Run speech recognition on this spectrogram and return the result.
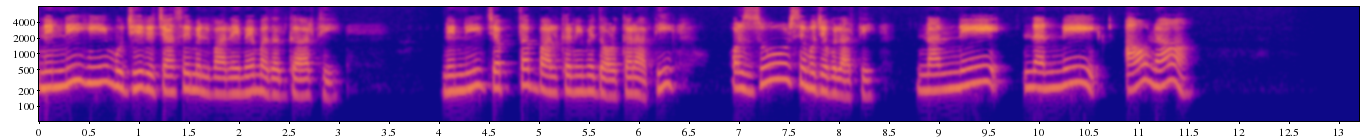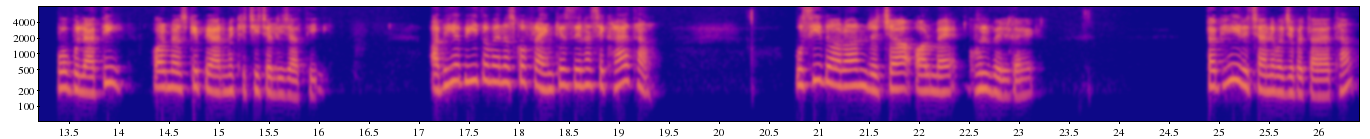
निन्नी ही मुझे रिचा से मिलवाने में मददगार थी। निन्नी जब तब बालकनी में दौड़कर आती और ज़ोर से मुझे बुलाती, नन्नी नन्नी, आओ ना। वो बुलाती और मैं उसके प्यार में खिंची चली जाती। अभी अभी तो मैंने उसको फ्लैंकेस देना सिखाया था। उसी दौरान रिचा और मैं घुल मिल गए। तभी रिचा ने मुझे बताया था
